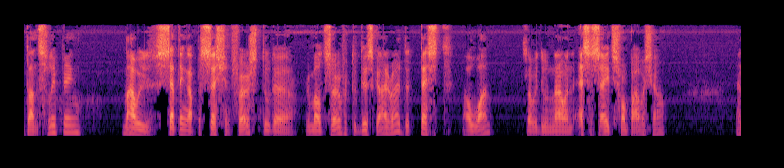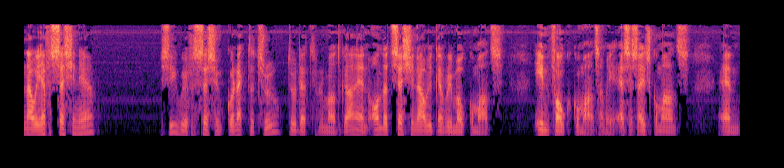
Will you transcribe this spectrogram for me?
done sleeping. Now we're setting up a session first to the remote server, to this guy, right? The test 01. So we do now an SSH from PowerShell. And now we have a session here. See, we have a session connected through to that remote guy. And on that session now we can remote commands, invoke commands, I mean SSH commands. And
